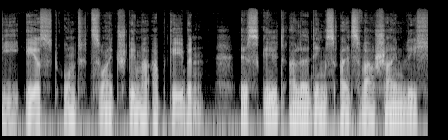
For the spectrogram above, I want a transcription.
die Erst- und Zweitstimme abgeben. Es gilt allerdings als wahrscheinlich,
